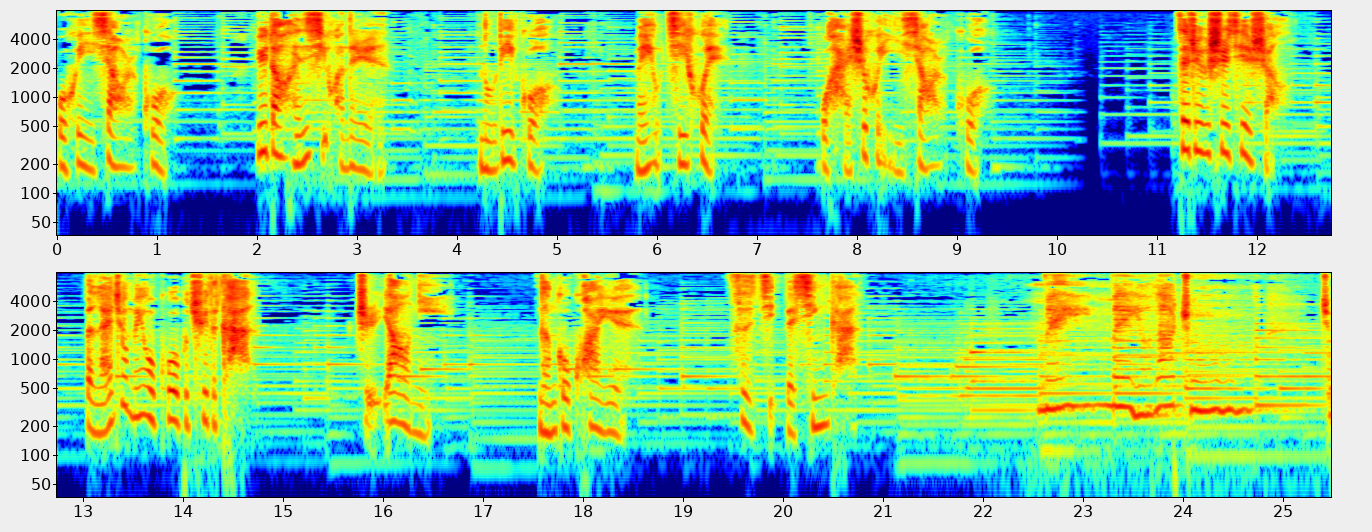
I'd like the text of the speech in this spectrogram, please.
我会一笑而过；遇到很喜欢的人，努力过，没有机会，我还是会一笑而过。在这个世界上，本来就没有过不去的坎，只要你能够跨越自己的心坎。没没有蜡烛，就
